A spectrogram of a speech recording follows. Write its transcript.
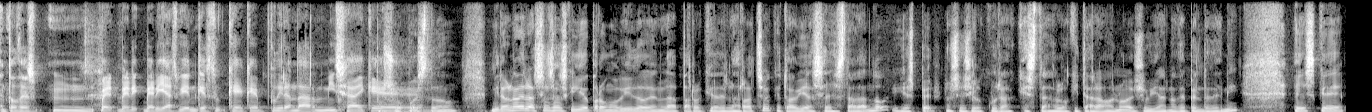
Entonces, mm, verías bien que, que, pudieran dar misa y que... Por supuesto. Mira, una de las cosas que yo he promovido en la parroquia de Larracho, que todavía se está dando, y espero, no sé si el cura que está lo quitará o no, eso ya no depende de mí, es que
